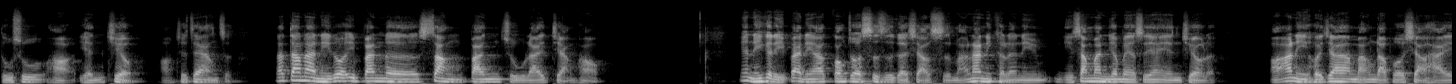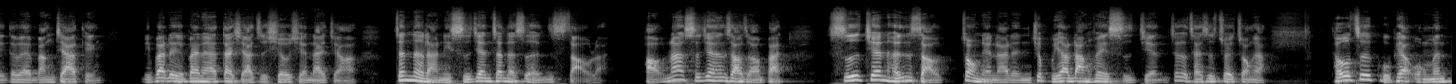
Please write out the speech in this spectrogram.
读书哈，研究啊，就这样子。那当然，你若一般的上班族来讲哈，因为你一个礼拜你要工作四十个小时嘛，那你可能你你上班你就没有时间研究了啊。那你回家忙老婆小孩，对不对？忙家庭，礼拜六礼拜天要带小孩子休闲来讲啊，真的啦，你时间真的是很少了。好，那时间很少怎么办？时间很少，重点来了，你就不要浪费时间，这个才是最重要。投资股票，我们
